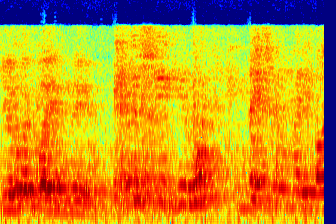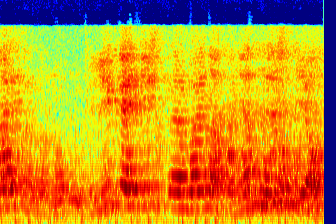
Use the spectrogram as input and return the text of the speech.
герой войны. Ты еще и герой? Поэтому, ну, Великая Отечественная война, понятное дело.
